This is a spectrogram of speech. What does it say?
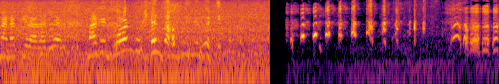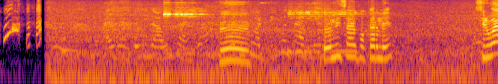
मला फिरायला माझे दोन ऑपरेशन पोलीस आहे पकडले. शिरवा.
